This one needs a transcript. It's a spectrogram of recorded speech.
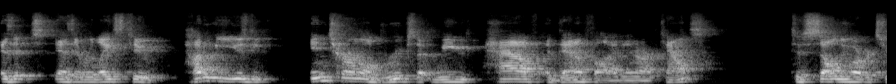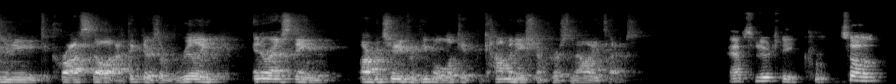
as it as it relates to how do we use the internal groups that we have identified in our accounts to sell new opportunity to cross sell. I think there's a really interesting opportunity for people to look at the combination of personality types. Absolutely. So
